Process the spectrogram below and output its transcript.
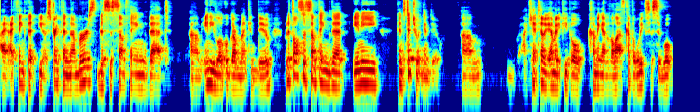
I, I, think that you know, strength in numbers. This is something that um, any local government can do, but it's also something that any constituent can do. Um, I can't tell you how many people coming out of the last couple of weeks have said, "Well,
